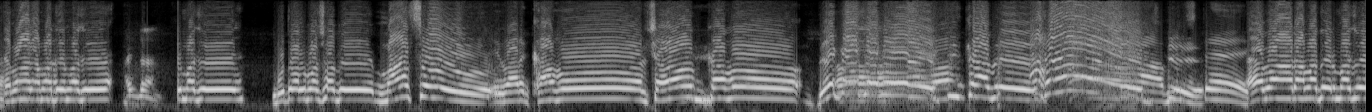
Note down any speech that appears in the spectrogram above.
এবার আমাদের মাঝে মাঝে বোতল বসাবে মাছও এবার খাব সব খাব। দেখা যাবে কি খাবে. এবার আমাদের মাঝে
